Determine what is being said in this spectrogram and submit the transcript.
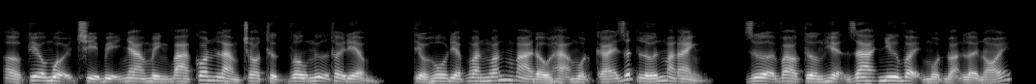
Ở kiêu muội chỉ bị nhà mình bà con làm cho thực vô ngữ thời điểm, tiểu hồ điệp ngoan ngoãn mà đầu hạ một cái rất lớn màn ảnh, dựa vào tường hiện ra như vậy một đoạn lời nói.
